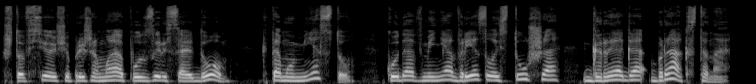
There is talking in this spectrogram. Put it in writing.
что все еще прижимаю пузырь со льдом к тому месту, куда в меня врезалась туша Грега Бракстона.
